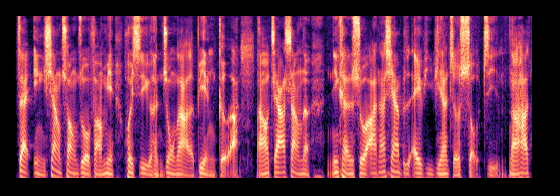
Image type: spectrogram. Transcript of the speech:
在影像创作方面会是一个很重大的变革啊，然后加上呢，你可能说啊，那现在不是 APP，那只有手机，然后他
